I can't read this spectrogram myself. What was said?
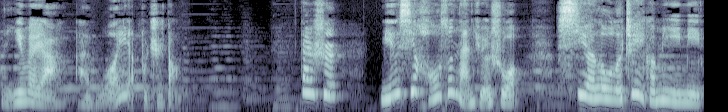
你，因为啊，哎，我也不知道。但是明西豪孙男爵说，泄露了这个秘密，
